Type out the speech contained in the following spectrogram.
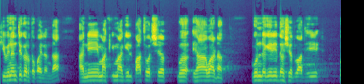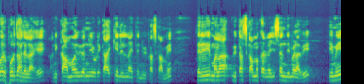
ही विनंती करतो पहिल्यांदा. आणि मागी मागील पाच वर्ष व ह्या वार्डात गुंडगिरी दहशतवाद ही भरपूर झालेला आहे आणि कामं एवढी काय केलेली नाही त्यांनी विकास कामे तरीही मला विकास कामं करण्याची संधी मिळावी ही मी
